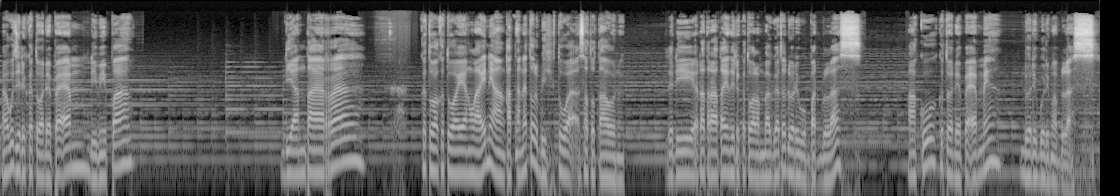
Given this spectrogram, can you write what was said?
Aku jadi ketua DPM di MIPA, di antara ketua-ketua yang lain yang angkatannya tuh lebih tua satu tahun. Jadi rata-rata yang jadi ketua lembaga tuh 2014, aku ketua DPM-nya 2015.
